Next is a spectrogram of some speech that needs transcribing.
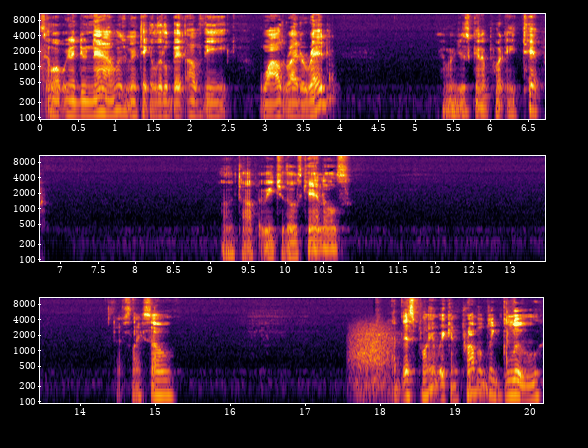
So what we're going to do now is we're going to take a little bit of the Wild Rider Red and we're just going to put a tip on the top of each of those candles. Just like so. At this point we can probably glue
